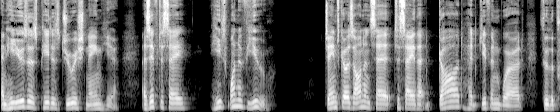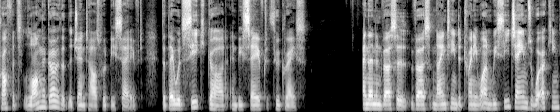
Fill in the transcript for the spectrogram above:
And he uses Peter's Jewish name here, as if to say, He's one of you. James goes on and say, to say that God had given word through the prophets long ago that the Gentiles would be saved, that they would seek God and be saved through grace. And then in verses, verse 19 to 21, we see James working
